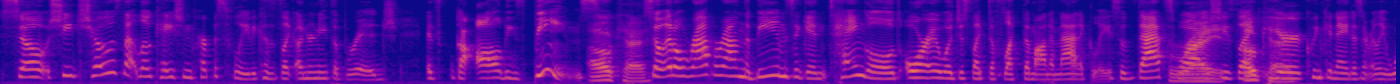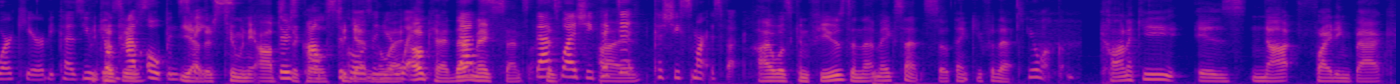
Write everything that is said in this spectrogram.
So she chose that location purposefully because it's like underneath a bridge. It's got all these beams. Okay. So it'll wrap around the beams and get tangled, or it would just like deflect them automatically. So that's why Right, she's like, okay. your Quinque doesn't really work here because you Because don't have open space. Yeah, there's too many There's obstacles, to get obstacles in, in the your way. way. Okay, that That's- makes sense. That's why she picked I- it because she's smart as fuck. I was confused, and that makes sense. So thank you for that. You're welcome. Kaneki is not fighting back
